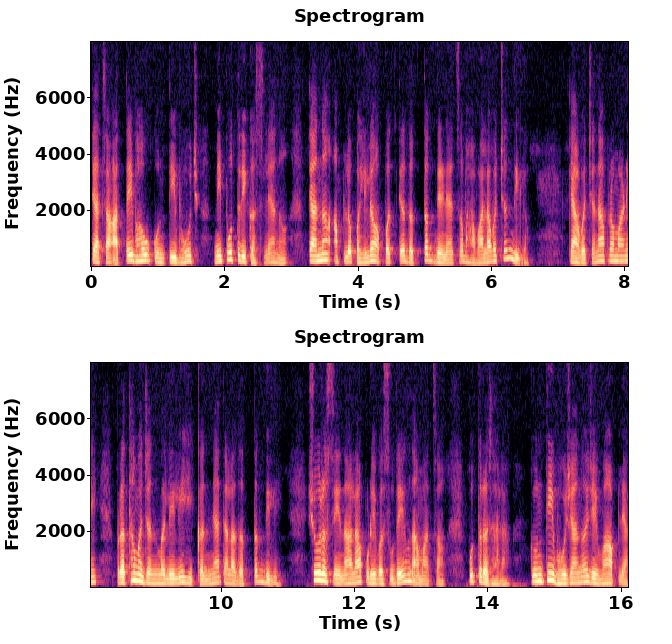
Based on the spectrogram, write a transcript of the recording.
त्याचा आतेभाऊ कुंती भोज निपुत्रिक असल्यानं त्यानं आपलं पहिलं अपत्य दत्तक देण्याचं भावाला वचन दिलं. त्या वचनाप्रमाणे प्रथम जन्मलेली ही कन्या त्याला दत्तक दिली. शूरसेनाला पुढे वसुदेव नामाचा पुत्र झाला. कुंती भोजानं जेव्हा आपल्या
